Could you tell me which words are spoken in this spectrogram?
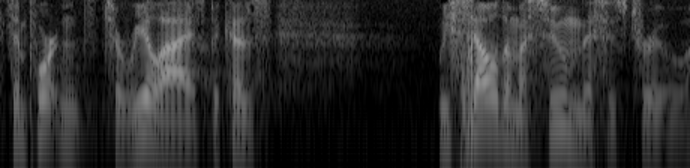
It's important to realize because we seldom assume this is true.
